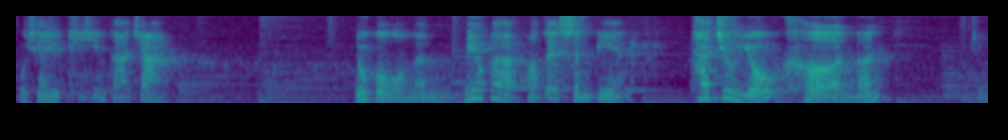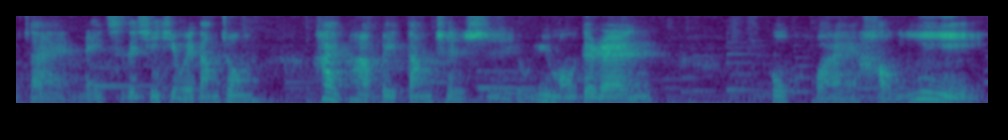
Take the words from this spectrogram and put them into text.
我现在又提醒大家，如果我们没有办法放在身边，他就有可能就在每一次的性行为当中，害怕被当成是有预谋的人，不怀好意。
